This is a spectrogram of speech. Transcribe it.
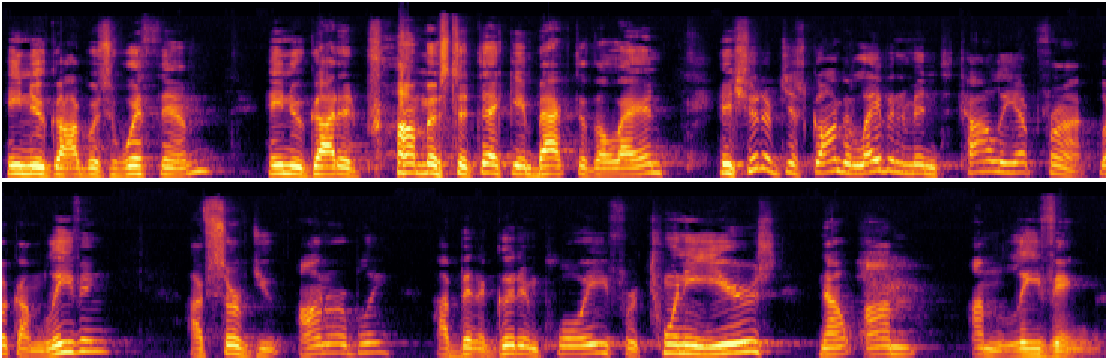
He knew God was with him. He knew God had promised to take him back to the land. He should have just gone to Laban and been entirely up front. Look, I'm leaving. I've served you honorably. I've been a good employee for 20 years. Now I'm, I'm leaving.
